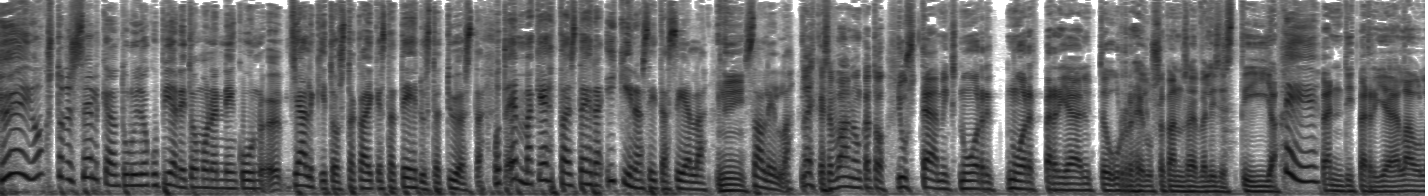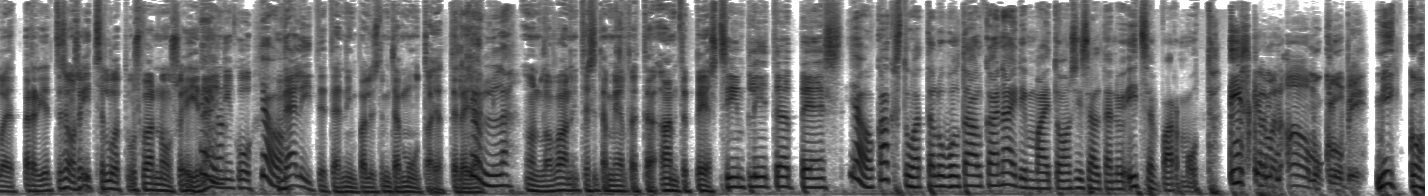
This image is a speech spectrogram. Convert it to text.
hei, onko tonne selkään tullut joku pieni tommonen niinku, ö, jälki tosta kaikesta tehdystä työstä. Mutta en mä kehtaisi tehdä ikinä sitä siellä Niin. salilla. No ehkä se vaan on, kato, just tämä, miksi nuoret, nuoret pärjää nyt urheilussa kansainvälisesti ja Niin. bändit pärjää ja laulajat pärjää. Että se on se itseluottamus vaan nousee. Ei näin niin kuin joo. välitetä niin paljon sitä, mitä muuta ajattelee. Kyllä. Ja ollaan vaan itse sitä mieltä, että I'm the best, simply the best. Joo, 2000-luvulta alkaen äidinmaito on sisältänyt itsevarmuutta. Iskelmän aamuklubi. Mikko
